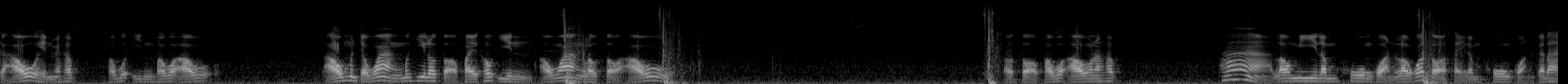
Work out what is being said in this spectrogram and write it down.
กับเอาเห็นไหมครับ power in power out เอามันจะว่างเมื่อกี้เราต่อไฟเข้าอิน เอาว่างเราต่อเอาเราต่อ power out นะครับ ถ้าเรามีลำโพงก่อนเราก็ต่อใส่ลำโพงก่อนก็ได้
